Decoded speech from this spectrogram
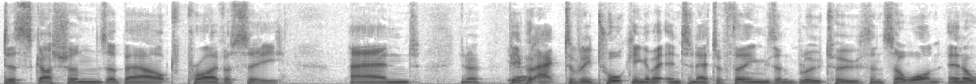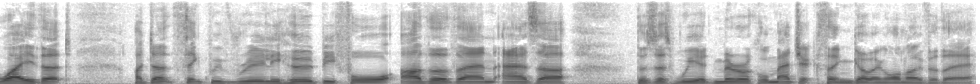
discussions about privacy and you know people yeah. actively talking about Internet of Things and Bluetooth and so on in a way that I don't think we've really heard before, other than as a there's this weird miracle magic thing going on over there.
